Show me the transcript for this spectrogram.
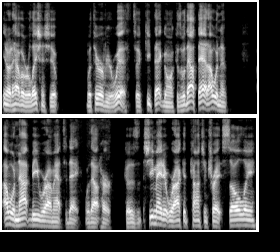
you know to have a relationship with whoever you're with to keep that going. Because without that, I wouldn't have, I would not be where I'm at today without her. Because she made it where I could concentrate solely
